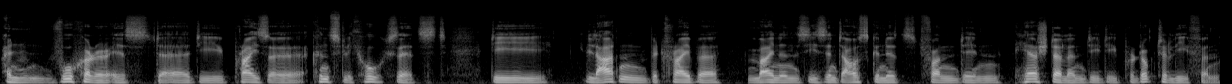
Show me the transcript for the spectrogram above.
ein Wucherer ist, der die Preise künstlich hochsetzt. Die Ladenbetreiber meinen, sie sind ausgenützt von den Herstellern, die die Produkte liefern.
